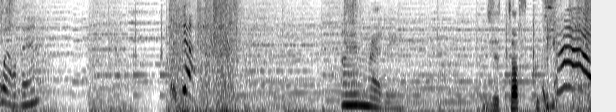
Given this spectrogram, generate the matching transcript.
Well then. I am ready. He's a tough cookie. Ah!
